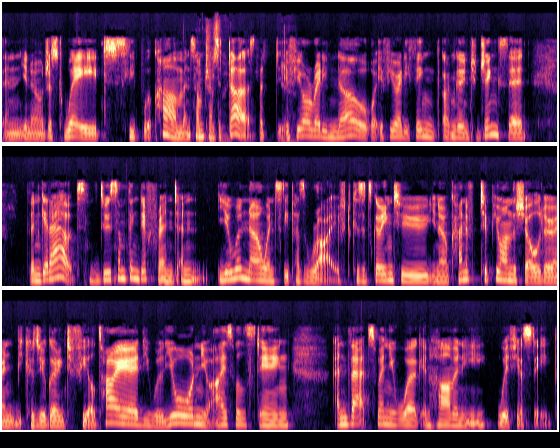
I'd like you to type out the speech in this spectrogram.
and you know just wait, sleep will come, and sometimes it does. But yeah. if you already know, or if you already think I'm going to jinx it, then get out, do something different, and you will know when sleep has arrived because it's going to, you know, kind of tip you on the shoulder, and because you're going to feel tired, you will yawn, your eyes will sting, and that's when you work in harmony with your sleep.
